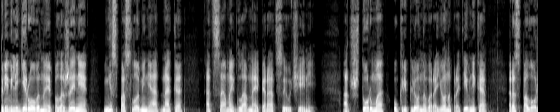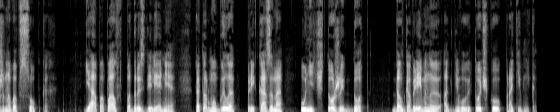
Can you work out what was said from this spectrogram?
привилегированное положение не спасло меня, однако, от самой главной операции учений, от штурма укрепленного района противника, расположенного в сопках. Я попал в подразделение, которому было приказано уничтожить ДОТ, долговременную огневую точку противника.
